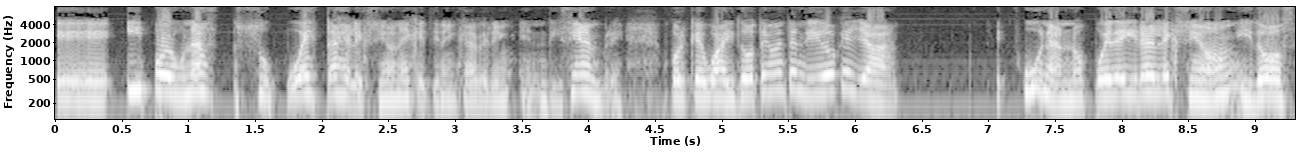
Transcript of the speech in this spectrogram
eh, y por unas supuestas elecciones que tienen que haber en, diciembre. Porque Guaidó tengo entendido que ya, una, no puede ir a elección y dos,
